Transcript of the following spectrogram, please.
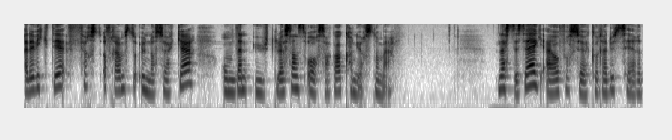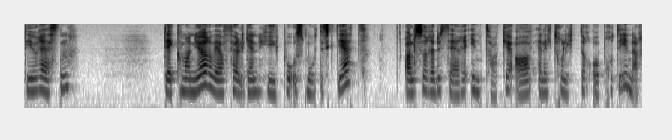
er det viktig først og fremst å undersøke om den utløsende årsaka kan gjøres noe med. Neste steg er å forsøke å redusere diuresen. Det kan man gjøre ved å følge en hypoosmotisk diett, altså redusere inntaket av elektrolytter og proteiner.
